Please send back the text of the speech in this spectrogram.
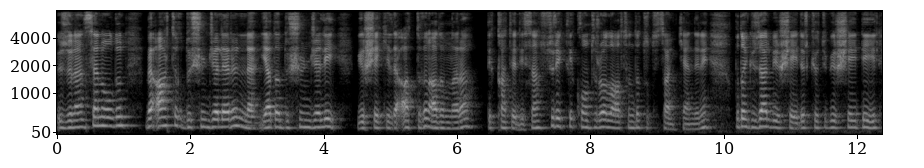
üzülen sen oldun ve artık düşüncelerinle ya da düşünceli bir şekilde attığın adımlara dikkat edilsen, sürekli kontrol altında tutsan kendini. Bu da güzel bir şeydir, kötü bir şey değil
